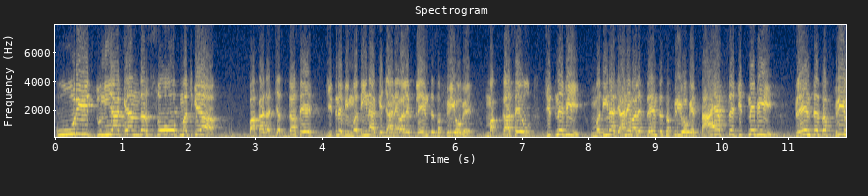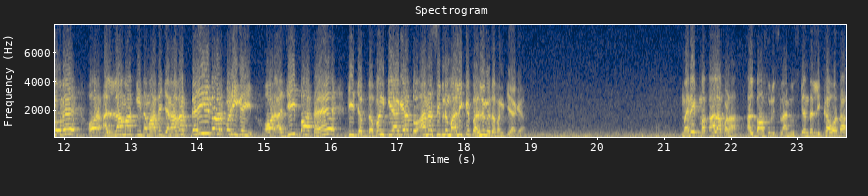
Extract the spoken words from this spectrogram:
پوری دنیا کے اندر سوگ مچ گیا۔ باقاعدہ جدہ سے جتنے بھی مدینہ کے جانے والے پلین سے سب فری ہو گئے۔ مکہ سے جتنے بھی مدینہ جانے والے پلین سے سب فری ہو گئے۔ طائف سے جتنے بھی پلین سے سب فری ہو گئے۔ اور علامہ کی نماز جنازہ کئی بار پڑھی گئی۔ اور عجیب بات ہے کہ جب دفن کیا گیا تو انس ابن مالک کے پہلو میں دفن کیا گیا۔ میں نے ایک مقالہ پڑھا الباس الاسلامی اس کے اندر لکھا ہوا تھا،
